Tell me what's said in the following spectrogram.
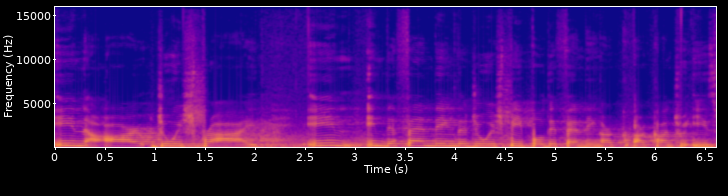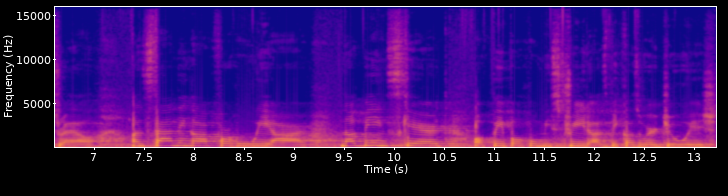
in our Jewish pride, in, in defending the Jewish people, defending our, our country Israel, on standing up for who we are, not being scared of people who mistreat us because we're Jewish,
